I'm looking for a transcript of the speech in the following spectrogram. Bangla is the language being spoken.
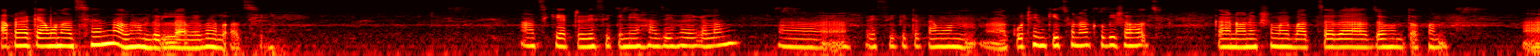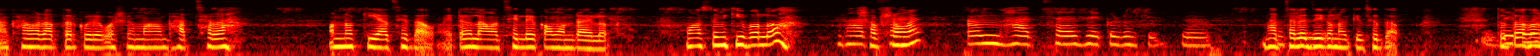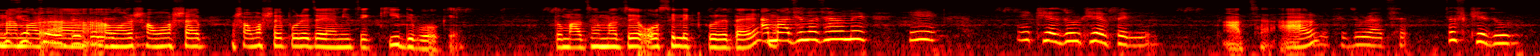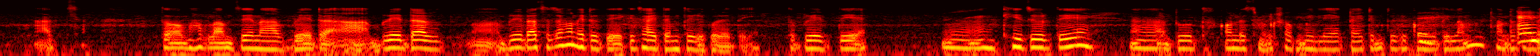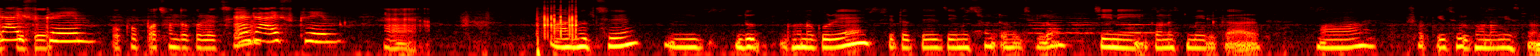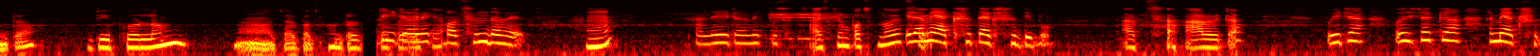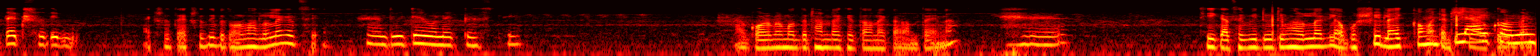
আপনারা কেমন আছেন? আলহামদুলিল্লাহ আমি ভালো আছি। আজকে একটা রেসিপি নিয়ে হাজির হয়ে গেলাম। রেসিপিটা তেমন কঠিন কিছু না খুবই সহজ। কারণ অনেক সময় বাচ্চারা যখন তখন খাওয়ার আবদার করে বসে মা ভাত ছাড়া অন্য কি আছে দাও? এটা হলো আমার ছেলের কমন ডায়লগ মাছ তুমি কি বলো? সব সময় আমি ভাত ছাড়া সে কোনো কিছু ভাত ছাড়া যে কোনো কিছু দাও। তো তখন আমার। আমার সমস্যায় সমস্যায় পড়ে যাই আমি যে কি দেব ওকে। তো মাঝে মাঝে ও সিলেক্ট করে দেয়। আর মাঝে মাঝে আমি খেজুর খেয়ে ফেলি। আচ্ছা আর? খেজুর আছে জাস্ট খেজুর। আচ্ছা তো ভাবলাম যে না ব্রেড ব্রেড আর ব্রেড আছে যখন এটা দিয়ে কিছু আইটেম তৈরি করে দিই। তো ব্রেড দিয়ে খেজুর দিয়ে দুধ কন্ডেন্স মিল্ক সব মিলিয়ে একটা আইটেম তৈরি করে দিলাম। ঠান্ডা ঠান্ডা খেতে আইসক্রিম ও খুব পছন্দ করেছে। আইসক্রিম হ্যাঁ। আর হচ্ছে দুধ ঘন করে সেটাতে যে মিশ্রণটা হয়েছিল চিনি কনস্ট মিল্ক আর মাওয়া সব কিছুর ঘন মিশ্রণটা ডিপ করলাম। চার পাঁচ ঘণ্টার পছন্দ হয়েছে। হুম? এটা অনেক পছন্দ। আইসক্রিম পছন্দ হয়েছে? এটা আমি একশোতে একশো দিব। আচ্ছা আর ওইটা? ওইটা ওইটাকে আমি একশোতে একশো দিব। একশোতে একশো দিবে তোমার ভালো লেগেছে? হ্যাঁ দুইটাই অনেক টেস্টি আর গরমের মধ্যে ঠান্ডা খেতে অনেক আরাম তাই না? হ্যাঁ। ঠিক আছে ভিডিওটি ভালো লাগলে অবশ্যই লাইক কমেন্ট আর শেয়ার লাইক করবেন। কমেন্ট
